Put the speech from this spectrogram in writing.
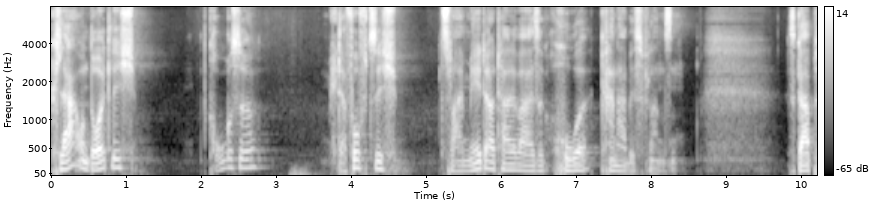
klar und deutlich große, Meter 50, zwei Meter teilweise hohe Cannabispflanzen. Es gab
